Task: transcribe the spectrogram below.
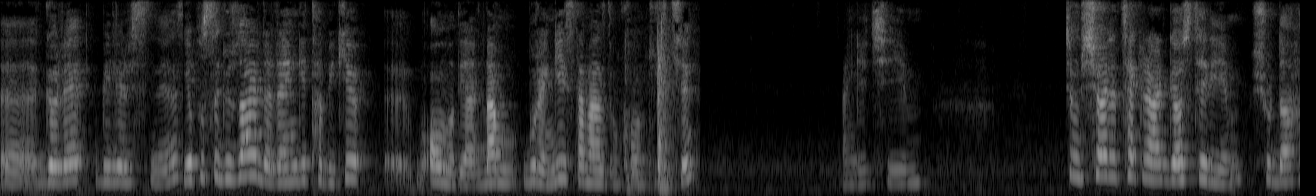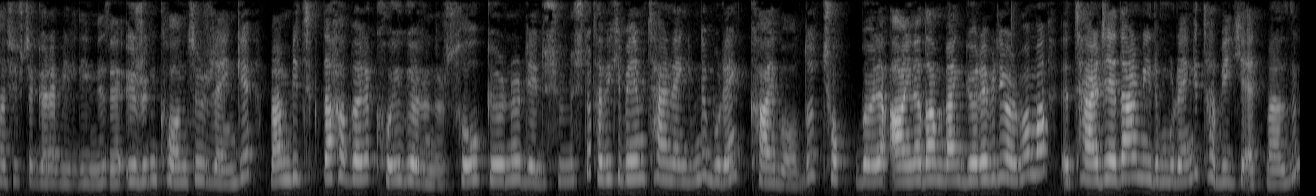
e, görebilirsiniz. Yapısı güzel de rengi tabii ki e, olmadı yani. Ben bu rengi istemezdim kontür için. Ben geçeyim. Şimdi şöyle tekrar göstereyim. Şurada hafifçe görebildiğiniz e, ürün kontür rengi. Ben bir tık daha böyle koyu görünür, soğuk görünür diye düşünmüştüm. Tabii ki benim ten rengimde bu renk kayboldu. Çok böyle aynadan ben görebiliyorum ama e, tercih eder miydim bu rengi? Tabii ki etmezdim.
